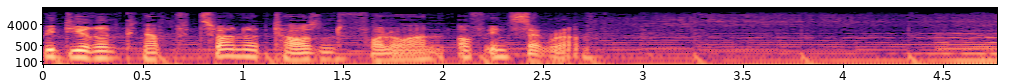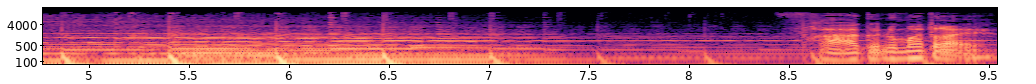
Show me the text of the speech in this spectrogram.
mit ihren knapp 200.000 Followern auf Instagram? Frage Nummer 3.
